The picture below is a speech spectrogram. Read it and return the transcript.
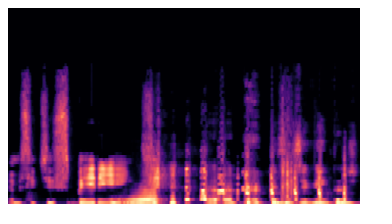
eu me senti experiente. senti vintage.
